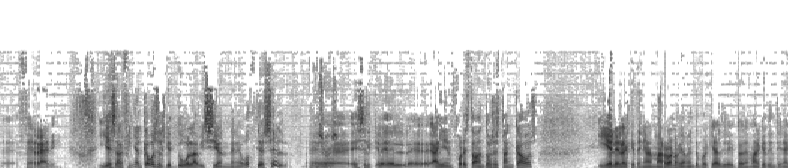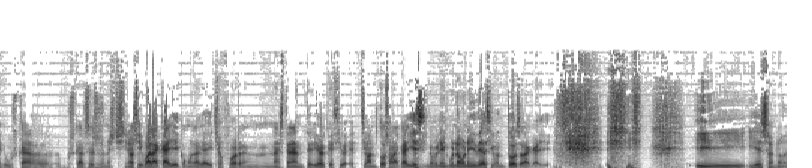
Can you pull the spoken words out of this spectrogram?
eh, Ferrari. Y es, al fin y al cabo, es el que tuvo la visión de negocio, es él. Eso Eh, es el que, el, eh, ahí en Ford estaban todos estancados y él era el que tenía el marrón, obviamente, porque era el director de marketing, tenía que buscar buscarse eso. Si no se iba a la calle, como le había dicho Ford en una escena anterior, que se iban todos a la calle, si no venían con una buena idea, se iban todos a la calle. y, y eso, ¿no?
